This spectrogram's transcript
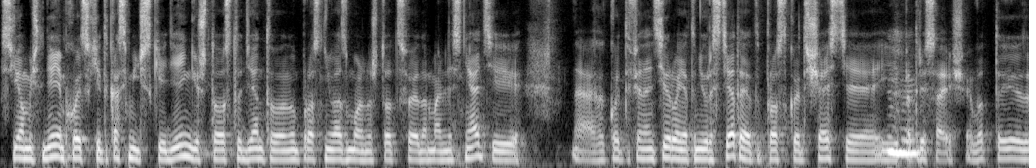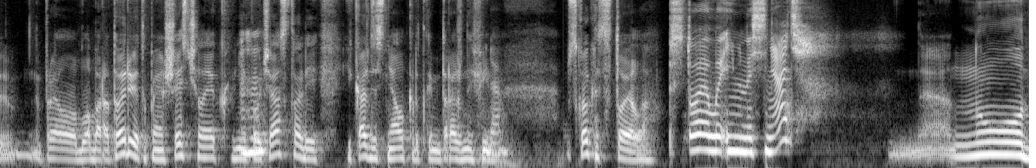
съемочный день обходится какие-то космические деньги, что студенту ну, просто невозможно что-то свое нормально снять, и э, какое-то финансирование от университета – это просто какое-то счастье и угу. потрясающее. Вот ты провел лабораторию, ты понимаешь, шесть человек в ней угу. поучаствовали, и каждый снял короткометражный фильм. Да. Сколько это стоило? Стоило именно снять? Э, ну,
